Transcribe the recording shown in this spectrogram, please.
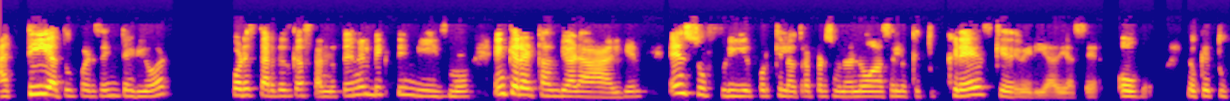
a ti, a tu fuerza interior, por estar desgastándote en el victimismo, en querer cambiar a alguien, en sufrir porque la otra persona no hace lo que tú crees que debería de hacer. Ojo, lo que tú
